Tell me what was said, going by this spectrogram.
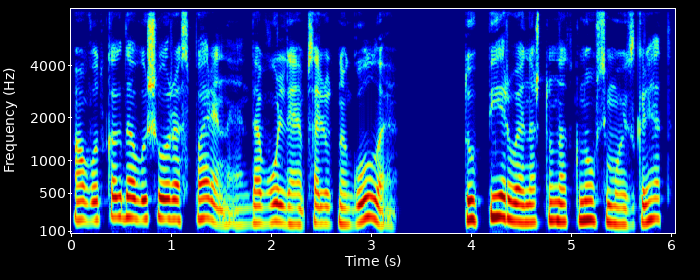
А вот когда вышла распаренная, довольная и абсолютно голая, то первое, на что наткнулся мой взгляд,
